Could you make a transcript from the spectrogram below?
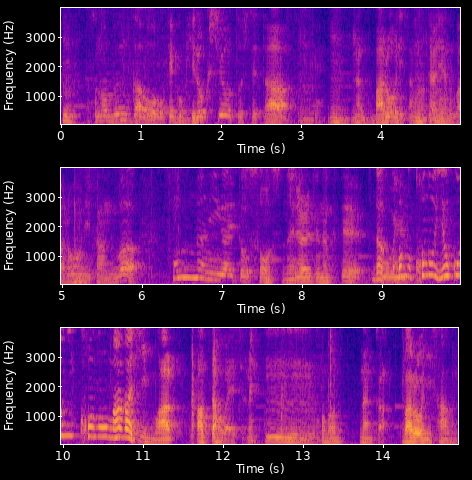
うん。その文化を結構記録しようとしてた、うん。なんかバローニさん、うん。イタリアのバローニさんはそんなに意外とそうですね。知られてなくて、だからこのこの横にこのマガジンもああった方がいいですよね。うん。このなんかバローニさん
